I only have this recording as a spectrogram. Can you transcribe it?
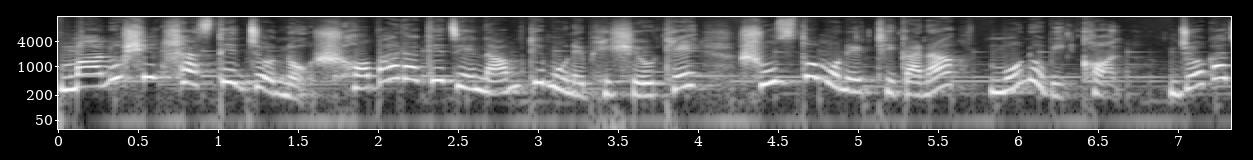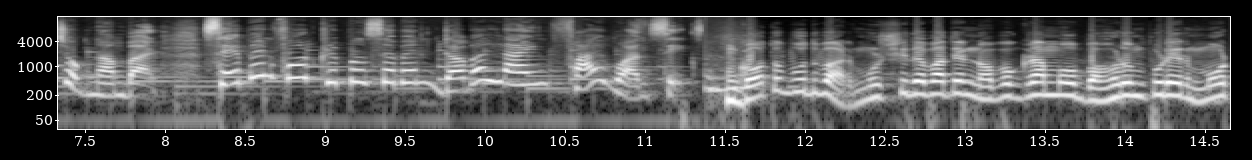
মানসিক স্বাস্থ্যের জন্য সবার আগে যে নামটি মনে ভেসে ওঠে, সুস্থ মনের ঠিকানা মনোবীক্ষণ। যোগাযোগ number seven four triple seven double nine five one six গত বুধবার মুর্শিদাবাদের নবগ্রাম ও বহরমপুরের মোট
